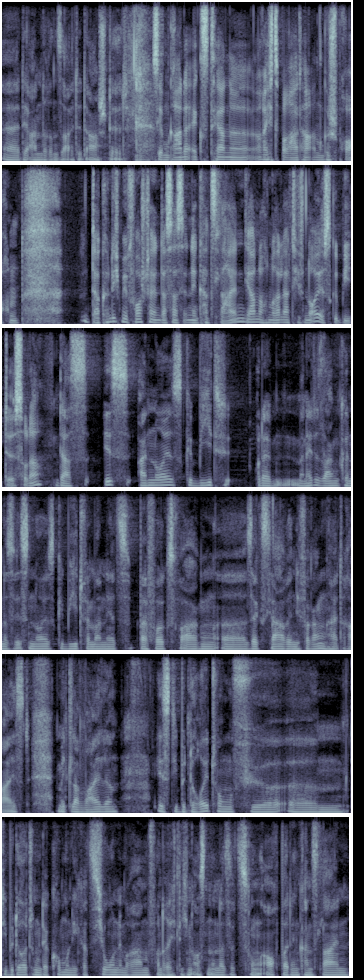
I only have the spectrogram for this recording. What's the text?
äh, der anderen Seite darstellt. Sie haben gerade externe Rechtsberater angesprochen. Da könnte ich mir vorstellen, dass das in den Kanzleien ja noch ein relativ neues Gebiet ist, oder? Das ist ein neues Gebiet oder man hätte sagen können, das ist ein neues Gebiet, wenn man jetzt bei Volkswagen äh, sechs Jahre in die Vergangenheit reist. Mittlerweile ist die Bedeutung für ähm, die Bedeutung der Kommunikation im Rahmen von rechtlichen Auseinandersetzungen auch bei den Kanzleien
